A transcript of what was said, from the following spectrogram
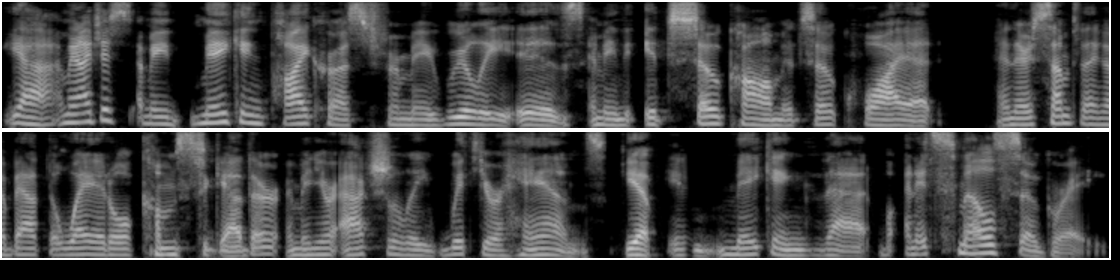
Yeah, I mean, I just, I mean, making pie crust for me really is. I mean, it's so calm, it's so quiet, and there's something about the way it all comes together. I mean, you're actually with your hands, Yep. you know, making that, and it smells so great.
